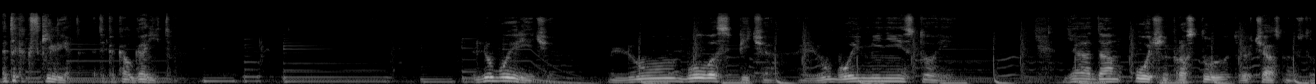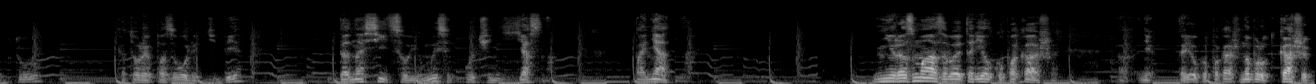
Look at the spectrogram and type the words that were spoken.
Это как скелет, это как алгоритм. Любой речи, любого спича, любой мини-истории я дам очень простую трехчастную структуру, которая позволит тебе доносить свою мысль очень ясно, понятно, не размазывая тарелку по каше. А, нет, тарелку по каше, наоборот, каши,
